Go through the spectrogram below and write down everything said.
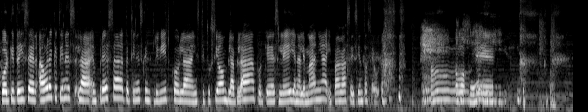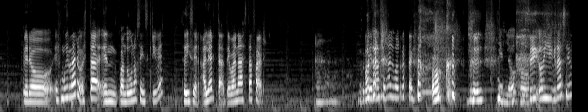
Porque te dicen, ahora que tienes la empresa, te tienes que inscribir con la institución, bla, bla, porque es ley en Alemania y pagas 600 euros. Oh, pero es muy raro. Está en, cuando uno se inscribe, te dicen, alerta, te van a estafar. ¿Por qué no hacen algo al respecto? Qué loco. Sí, oye, gracias.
